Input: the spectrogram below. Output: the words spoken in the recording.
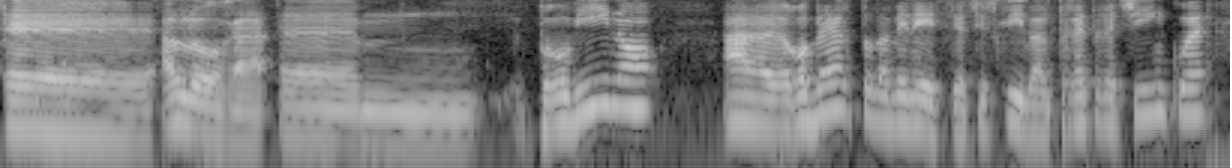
eh, allora, ehm, Provino, ah, Roberto da Venezia ci scrive al 335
